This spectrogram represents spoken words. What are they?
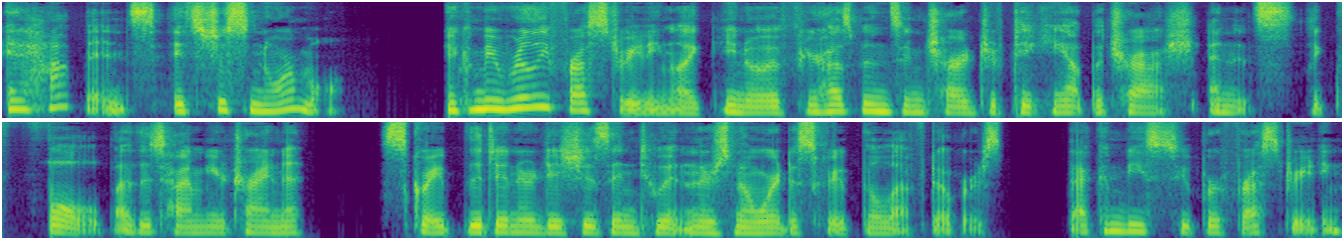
It happens. It's just normal. It can be really frustrating. Like, you know, if your husband's in charge of taking out the trash and it's like full by the time you're trying to scrape the dinner dishes into it and there's nowhere to scrape the leftovers. That can be super frustrating.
